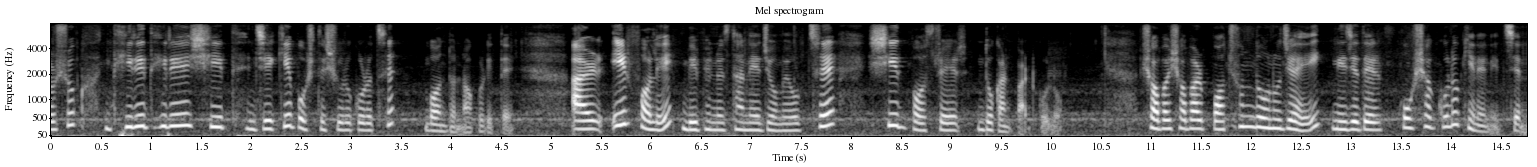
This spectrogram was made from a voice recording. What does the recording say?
দর্শক, ধীরে ধীরে শীত জেকে বসতে শুরু করেছে বন্দরনগরীতে। আর এর ফলে বিভিন্ন স্থানে জমে উঠছে শীত বস্ত্রের দোকানপাটগুলো। সবাই সবার পছন্দ অনুযায়ী নিজেদের পোশাকগুলো কিনে নিচ্ছেন।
